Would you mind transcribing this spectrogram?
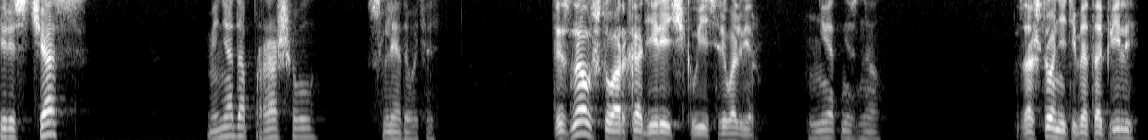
Через час меня допрашивал следователь. Ты знал, что у Аркадия Речикова есть револьвер? Нет, не знал. За что они тебя топили?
